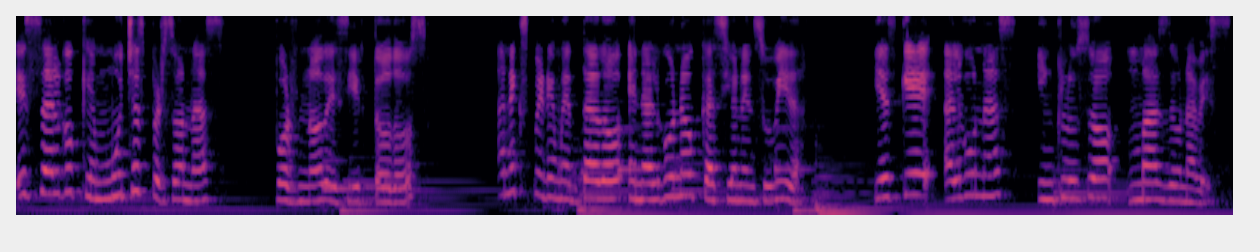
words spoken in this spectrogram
es algo que muchas personas, por no decir todos, han experimentado en alguna ocasión en su vida. Y es que algunas incluso más de una vez.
